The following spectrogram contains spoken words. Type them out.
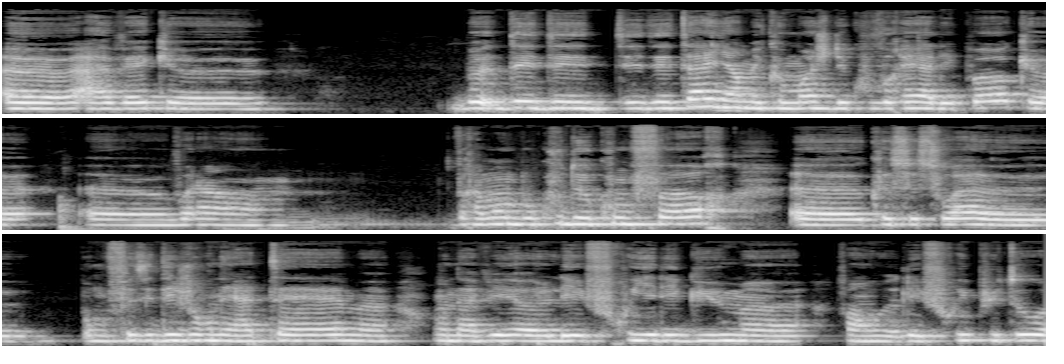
avec des, des, détails, hein, mais que moi je découvrais à l'époque. voilà. Vraiment beaucoup de confort, euh, que ce soit, euh, on faisait des journées à thème, on avait euh, les fruits et légumes, enfin les fruits plutôt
